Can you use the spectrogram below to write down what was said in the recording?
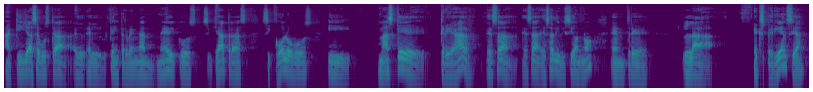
aquí ya se busca el, que intervengan médicos, psiquiatras, psicólogos y más que crear esa, esa, esa división ¿no? entre la experiencia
